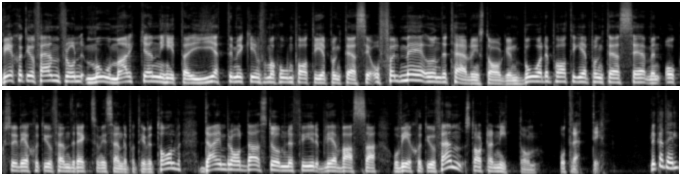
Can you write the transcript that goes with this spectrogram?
V75 från Momarken. Ni hittar jättemycket information på ATG.se och följ med under tävlingsdagen, både på ATG.se men också i V75 Direkt som vi sänder på TV12. Daim Brodda, Stumnefyr blev vassa och V75 startar 19.30. Lycka till!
